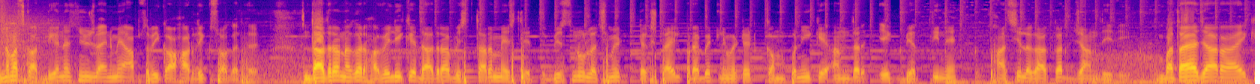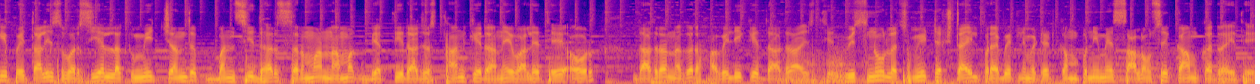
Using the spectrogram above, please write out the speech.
नमस्कार डीएनएस न्यूज़ लाइन में आप सभी का हार्दिक स्वागत है। दादरा नगर हवेली के दादरा विस्तार में स्थित Vishnu Lakshmi textile private limited company के अंदर एक व्यक्ति ने फांसी लगाकर जान दे दी। बताया जा रहा है कि 45 वर्षीय लक्ष्मी चंद बंशीधर शर्मा नामक व्यक्ति राजस्थान के रहने वाले थे और दादरा नगर हवेली के दादरा स्थित Vishnu Lakshmi textile private limited company में सालों से काम कर रहे थे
